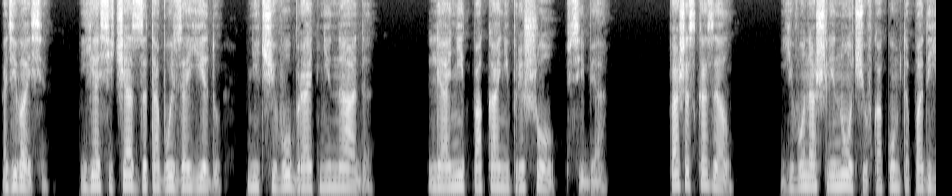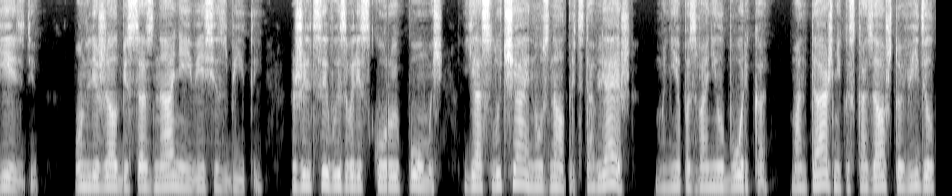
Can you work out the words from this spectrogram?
«Одевайся, я сейчас за тобой заеду, ничего брать не надо. Леонид пока не пришел в себя. Паша сказал, его нашли ночью в каком-то подъезде. Он лежал без сознания и весь избитый. Жильцы вызвали скорую помощь. Я случайно узнал, представляешь? Мне позвонил Борька, монтажник, и сказал, что видел,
